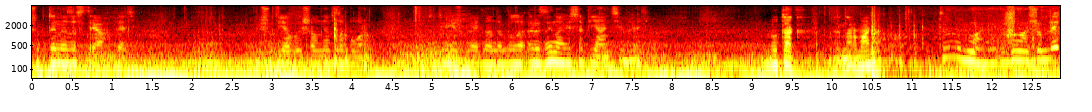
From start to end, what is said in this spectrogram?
Щоб ти не застряг, блядь. І щоб я вийшов не в забор. Тут видиш, блядь, надо було резинові сап'янці, блядь. Ну так, нормально. Та нормально, я думаю, що, блядь.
